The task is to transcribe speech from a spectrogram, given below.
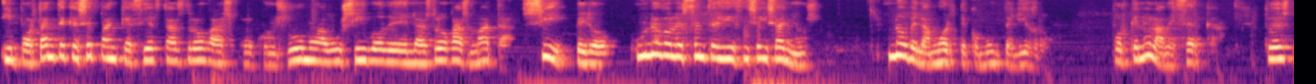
Importante que sepan que ciertas drogas, el consumo abusivo de las drogas mata. Sí, pero un adolescente de 16 años no ve la muerte como un peligro, porque no la ve cerca. Entonces,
